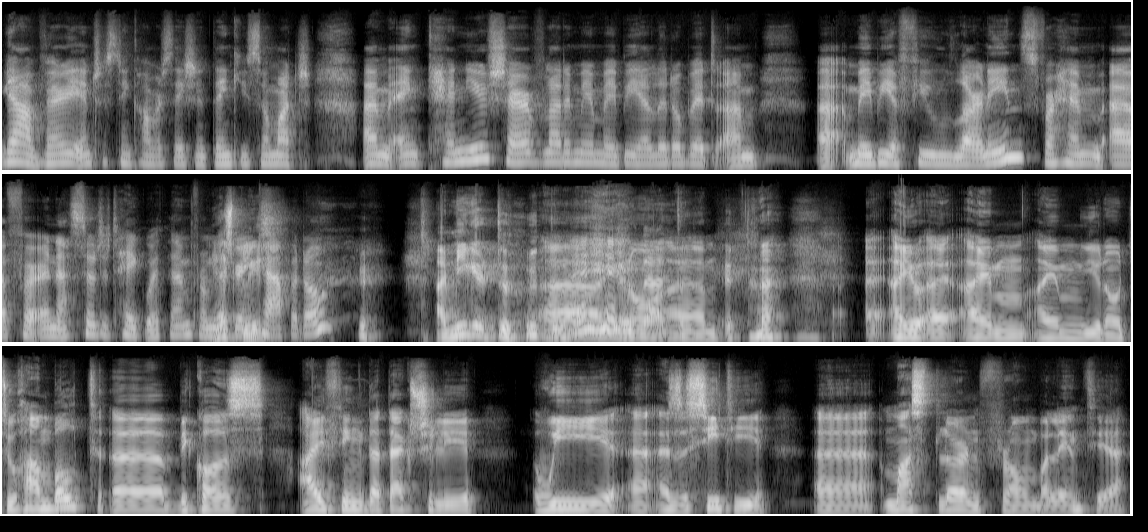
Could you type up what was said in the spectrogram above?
Yeah, very interesting conversation. Thank you so much. Um, and can you share, Vladimir, maybe a little bit, um, uh, maybe a few learnings for him, uh, for Ernesto to take with him from Yes, the Green please. Capital? I'm eager to, to uh, you know, that. um, I, I, I'm, I'm, you know, too humbled uh, because I think that actually we, uh, as a city, uh, must learn from Valencia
